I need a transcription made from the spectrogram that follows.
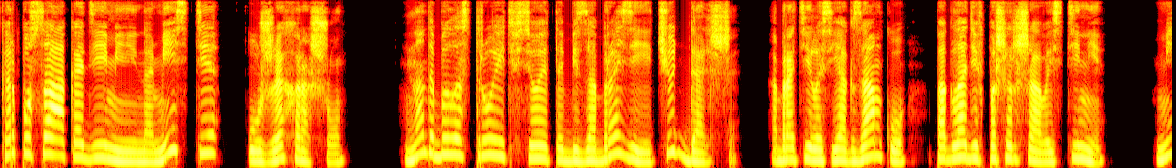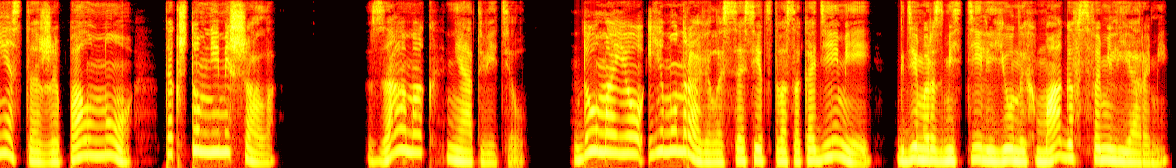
Корпуса академии на месте уже хорошо. Надо было строить все это безобразие чуть дальше. Обратилась я к замку, погладив по шершавой стене. Места же полно, так что мне мешало? Замок не ответил. Думаю, ему нравилось соседство с академией, где мы разместили юных магов с фамильярами.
